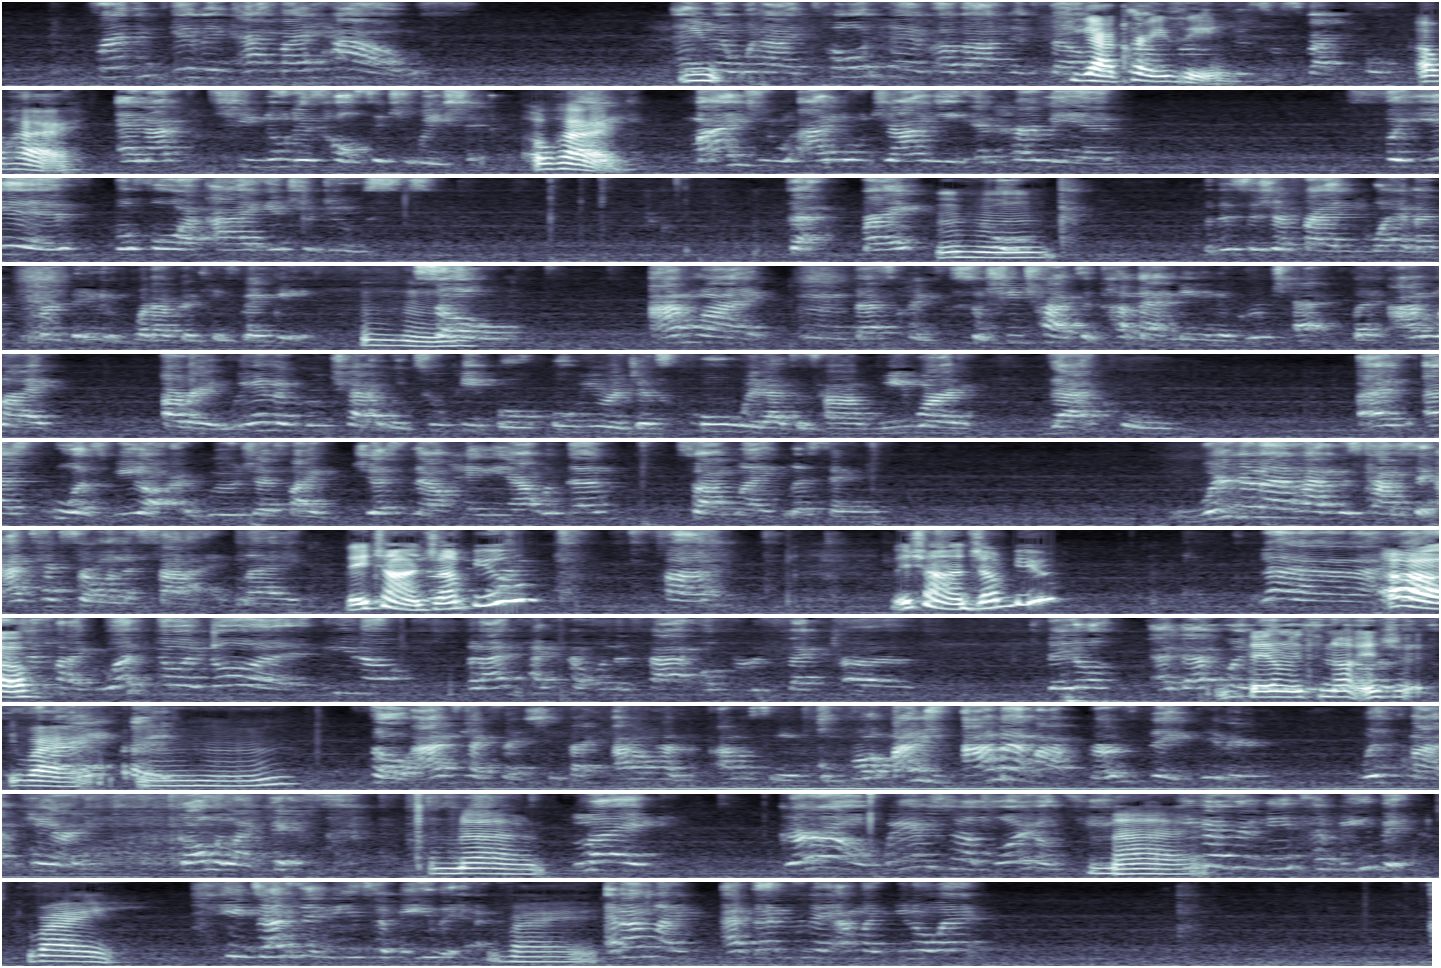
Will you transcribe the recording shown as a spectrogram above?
Friendsgiving at my house. And you, then when I told him about himself, he got crazy. Disrespectful. Okay. And I, she knew this whole situation. Okay. Mind you, I knew Johnny and her man for years before I introduced right? Mhm. But this is your friend, you want him at birthday, whatever the case may be. Mhm. So I'm like, mm, that's crazy. So she tried to come at me in a group chat, but I'm like, all right, we're in a group chat with two people who we were just cool with at the time. We weren't that cool, as, as cool as we are. We were just like, just now hanging out with them. So I'm like, listen, we're gonna have this conversation. I text her on the side, like, They trying to jump you? huh? They trying to jump you? No, no, no. Oh. Just like, what's going on? You know? But I text her on the side over respect of, they don't, at that point, They don't need to know interest. Right. right? Mhm. So I text her, and she's like, I don't have, I don't see anything wrong. You, I'm at my birthday dinner with my parents, going like this. Mad. Like, girl, where's your loyalty? Mad. He doesn't need to be there. Right. He doesn't need to be there. Right. And I'm like, at the end of the day, I'm like, you know what?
